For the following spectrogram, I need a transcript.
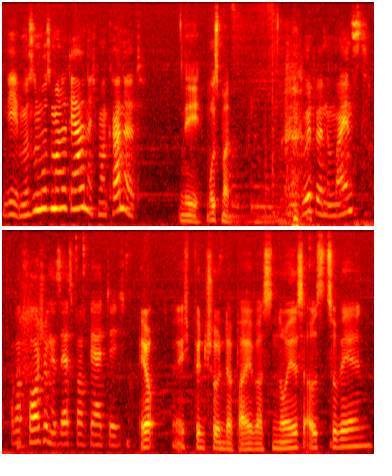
Nee, müssen muss man das ja nicht, man kann es. Nee, muss man. Na gut, wenn du meinst, aber Forschung ist erstmal fertig. Jo, ich bin schon dabei, was Neues auszuwählen.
